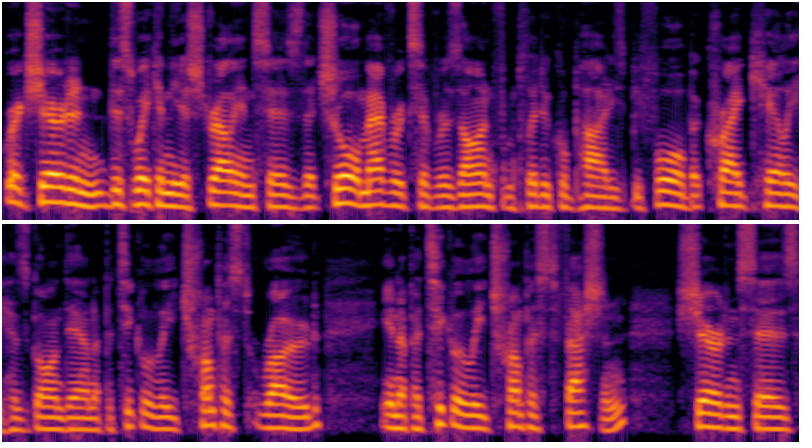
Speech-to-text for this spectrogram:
Greg Sheridan this week in The Australian says that sure, Mavericks have resigned from political parties before, but Craig Kelly has gone down a particularly Trumpist road in a particularly Trumpist fashion. Sheridan says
